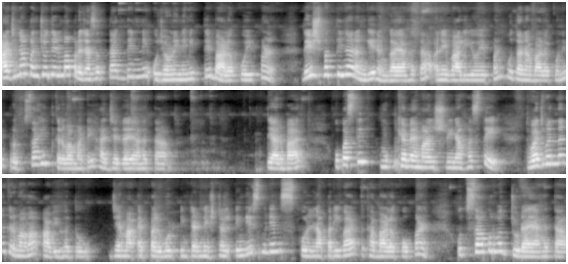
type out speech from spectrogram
આજના પંચોતેરમાં પ્રજાસત્તાક દિનની ઉજવણી નિમિત્તે બાળકોએ પણ દેશભક્તિના રંગે રંગાયા હતા અને વાલીઓએ પણ પોતાના બાળકોને પ્રોત્સાહિત કરવા માટે હાજર રહ્યા હતા. ત્યારબાદ ઉપસ્થિત મુખ્ય મહેમાનશ્રીના હસ્તે ધ્વજવંદન કરવામાં આવ્યું હતું, જેમાં એપલવુડ ઇન્ટરનેશનલ ઇંગ્લિશ મીડિયમ સ્કૂલના પરિવાર તથા બાળકો પણ ઉત્સાહપૂર્વક જોડાયા હતા.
